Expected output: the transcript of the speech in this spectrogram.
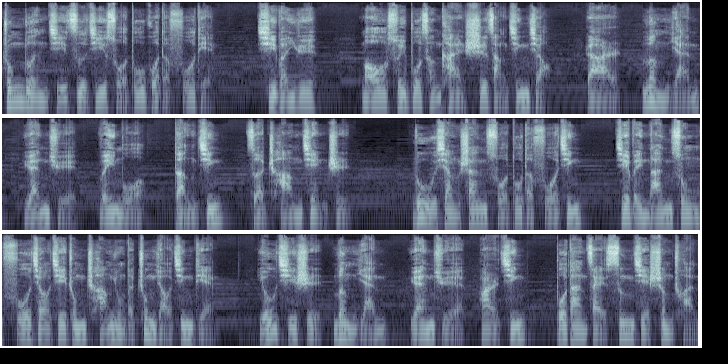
中论及自己所读过的佛典，其文曰：“某虽不曾看师藏经教，然而楞严、圆觉、维摩等经，则常见之。”陆象山所读的佛经，皆为南宋佛教界中常用的重要经典，尤其是楞严、圆觉二经。不但在僧界盛传，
